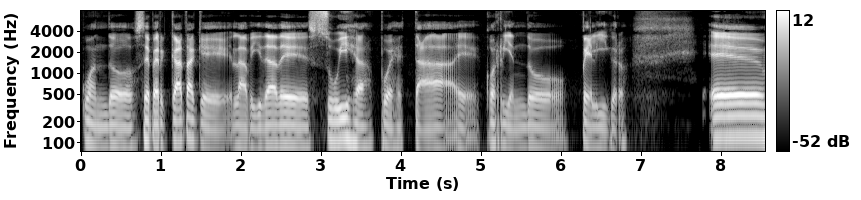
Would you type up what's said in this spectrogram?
cuando se percata que la vida de su hija pues está eh, corriendo peligro. Eh,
